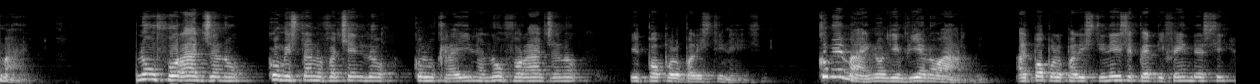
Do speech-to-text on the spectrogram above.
mai non foraggiano come stanno facendo con l'Ucraina, non foraggiano il popolo palestinese? Come mai non gli inviano armi al popolo palestinese per difendersi,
